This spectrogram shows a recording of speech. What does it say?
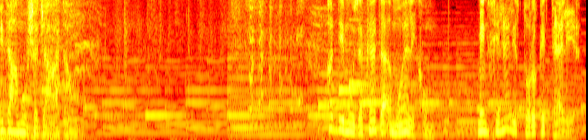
إدعموا شجاعتهم. قدموا زكاة أموالكم من خلال الطرق التالية.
